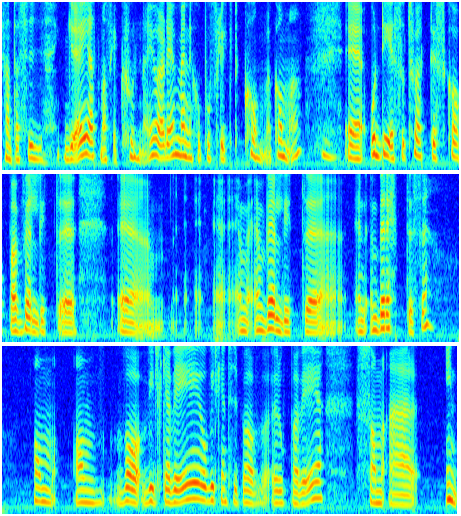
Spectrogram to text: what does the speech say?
fantasigrej att man ska kunna göra det. Människor på flykt kommer komma. Mm. Eh, och det så tror jag att det skapar väldigt eh, eh en, en, väldigt eh, en, en, berättelse om, om vad, vilka vi är och vilken typ av Europa vi är som är, in,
